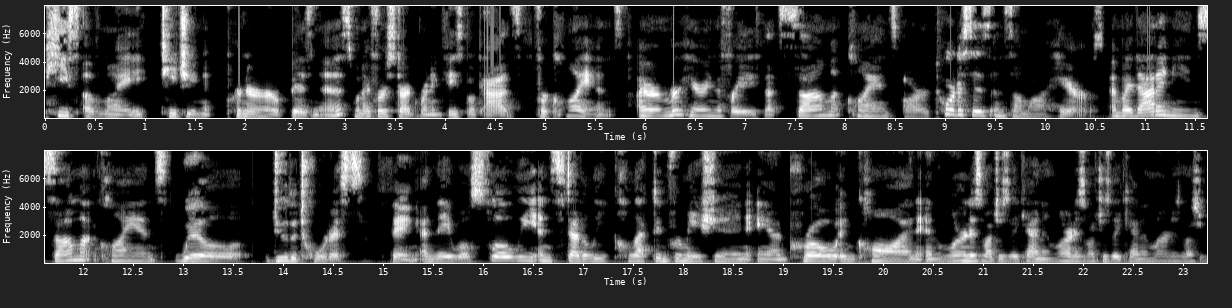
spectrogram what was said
piece of my teaching teachingpreneur business when I first started running Facebook ads for clients. I remember hearing the phrase that some clients are tortoises and some are hares. And by that I mean some clients will do the tortoise thing and they will slowly and steadily collect information and pro and con and learn as much as they can and learn as much as they can and learn as much as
